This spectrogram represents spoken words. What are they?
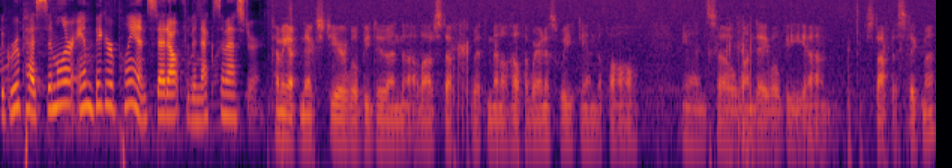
The group has similar and bigger plans set out for the next semester. Coming up next year, we'll be doing a lot of stuff with Mental Health Awareness Week in the fall. And so one day will be um, Stop the Stigma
